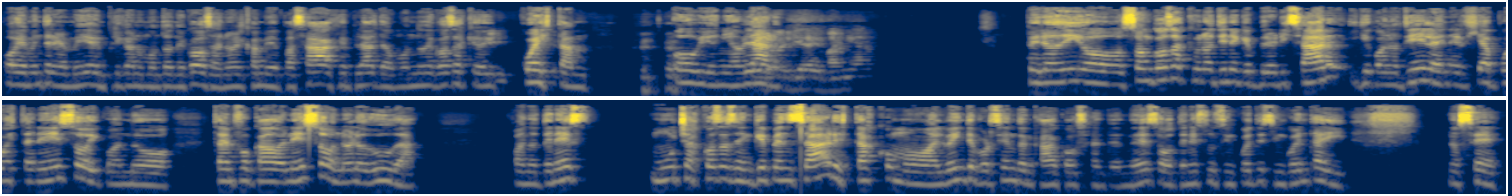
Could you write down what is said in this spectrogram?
obviamente en el medio implican un montón de cosas, ¿no? El cambio de pasaje, plata, un montón de cosas que hoy cuestan, obvio, ni hablar. Pero el día de mañana. Pero digo, son cosas que uno tiene que priorizar y que cuando tiene la energía puesta en eso y cuando está enfocado en eso, no lo duda. Cuando tenés muchas cosas en qué pensar, estás como al 20% en cada cosa, ¿entendés? O tenés un 50 y 50 y, no sé,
